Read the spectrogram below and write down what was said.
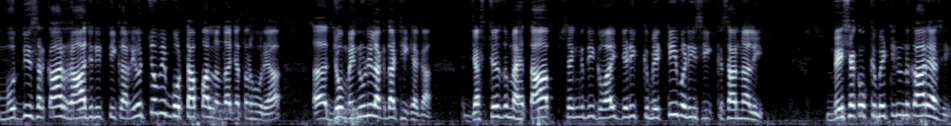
ਮੋਦੀ ਸਰਕਾਰ ਰਾਜਨੀਤੀ ਕਰ ਰਹੀ ਉਹ ਚੋਂ ਵੀ ਵੋਟਾਂ ਭਾਲਣ ਦਾ ਯਤਨ ਹੋ ਰਿਹਾ। ਜੋ ਮੈਨੂੰ ਨਹੀਂ ਲੱਗਦਾ ਠੀਕ ਹੈਗਾ। ਜਸਟਿਸ ਮਹਿਤਾਬ ਸਿੰਘ ਦੀ ਗਵਾਹੀ ਜਿਹੜੀ ਕਮੇਟੀ ਬਣੀ ਸੀ ਕਿਸਾਨਾਂ ਲਈ, ਬੇਸ਼ੱਕ ਉਹ ਕਮੇਟੀ ਨੂੰ ਨਕਾਰਿਆ ਸੀ।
